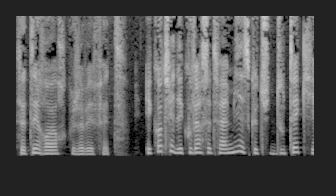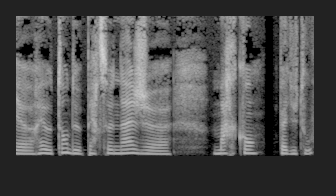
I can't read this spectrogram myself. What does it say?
cette erreur que j'avais faite. Et quand tu as découvert cette famille, est-ce que tu te doutais qu'il y aurait autant de personnages marquants? Pas du tout.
